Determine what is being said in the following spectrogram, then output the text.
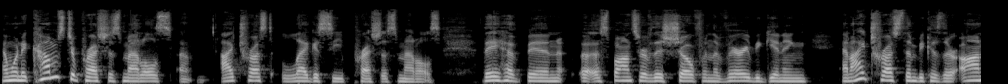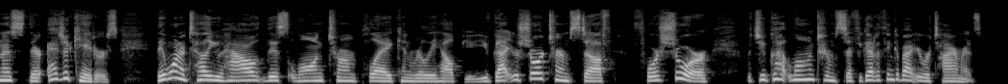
And when it comes to precious metals, um, I trust Legacy Precious Metals. They have been a sponsor of this show from the very beginning. And I trust them because they're honest. They're educators. They want to tell you how this long-term play can really help you. You've got your short-term stuff for sure, but you've got long term stuff. You got to think about your retirements.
